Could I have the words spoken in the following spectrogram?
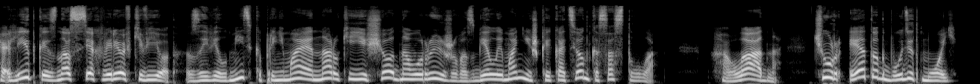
«Литка из нас всех веревки вьет», — заявил Митька, принимая на руки еще одного рыжего с белой манишкой котенка со стула. «Ладно, Чур этот будет мой.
